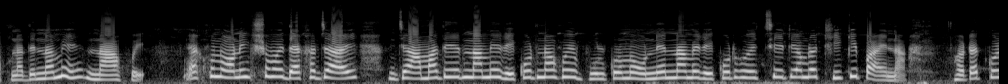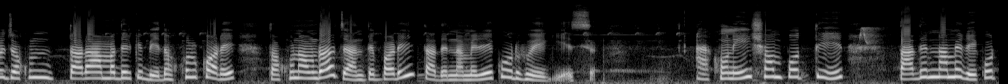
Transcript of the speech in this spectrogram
আপনাদের নামে না হয়ে। এখন অনেক সময় দেখা যায় যে আমাদের নামে রেকর্ড না হয়ে ভুলক্রমে অন্যের নামে রেকর্ড হয়েছে, এটি আমরা ঠিকই পাই না। হঠাৎ করে যখন তারা আমাদেরকে বেদখল করে, তখন আমরা জানতে পারি তাদের নামে রেকর্ড হয়ে গিয়েছে। এখন এই সম্পত্তির তাদের নামে রেকর্ড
